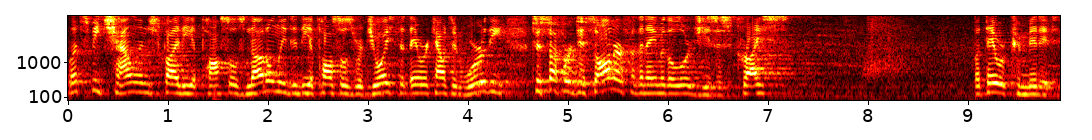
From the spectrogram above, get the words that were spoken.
Let's be challenged by the apostles. Not only did the apostles rejoice that they were counted worthy to suffer dishonor for the name of the Lord Jesus Christ, but they were committed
